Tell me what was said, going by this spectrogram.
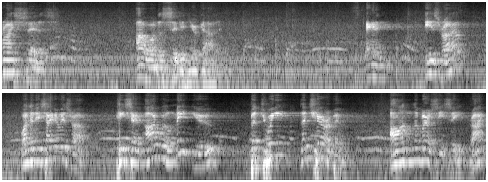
Christ says, I want to sit in your garden. And Israel, what did he say to Israel? He said, I will meet you between the cherubim on the mercy seat, right?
